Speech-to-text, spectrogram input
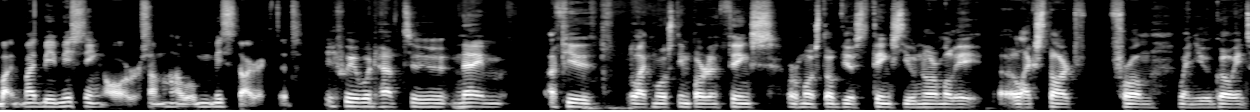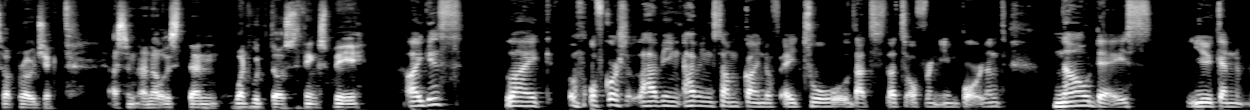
might be missing or somehow misdirected if we would have to name a few like most important things or most obvious things you normally uh, like start from when you go into a project as an analyst then what would those things be? I guess like of course having having some kind of a tool that's that's often important. Nowadays you can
